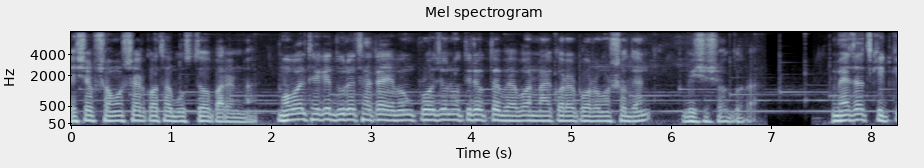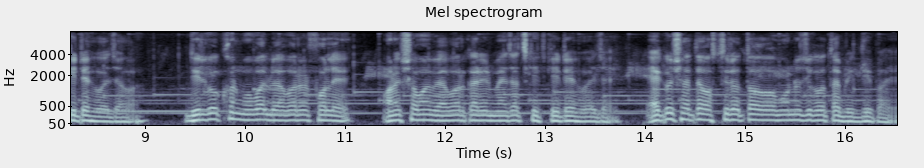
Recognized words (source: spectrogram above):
এসব সমস্যার কথা বুঝতেও পারেন না। মোবাইল থেকে দূরে থাকা এবং প্রয়োজন অতিরিক্ত ব্যবহার না করার পরামর্শ দেন বিশেষজ্ঞরা। মেজাজ খিটখিটে হয়ে যাওয়া। দীর্ঘক্ষণ মোবাইল ব্যবহারের ফলে অনেক সময় ব্যবহারকারীর মেজাজ খিটখিটে হয়ে যায়। একই সাথে অস্থিরতা ও মনোযোগতা বৃদ্ধি পায়।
